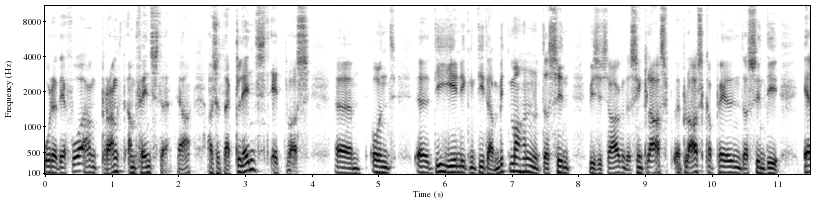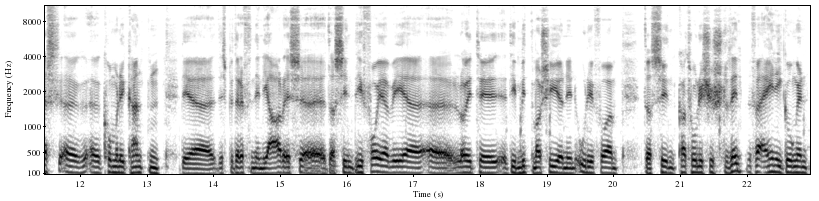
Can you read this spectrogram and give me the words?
oder der Vorhang prangt am Fenster. Ja, also da glänzt etwas. Ähm, und äh, diejenigen, die da mitmachen, und das sind, wie Sie sagen, das sind Glas, äh, Blaskapellen, das sind die Erstkommunikanten der, des betreffenden Jahres, äh, das sind die Feuerwehrleute, die mitmarschieren in Uniform, das sind katholische Studentenvereinigungen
